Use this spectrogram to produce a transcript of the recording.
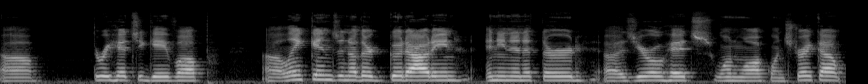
Uh, three hits he gave up. Uh, Lincoln's another good outing, inning in a third. Uh, zero hits, one walk, one strikeout.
